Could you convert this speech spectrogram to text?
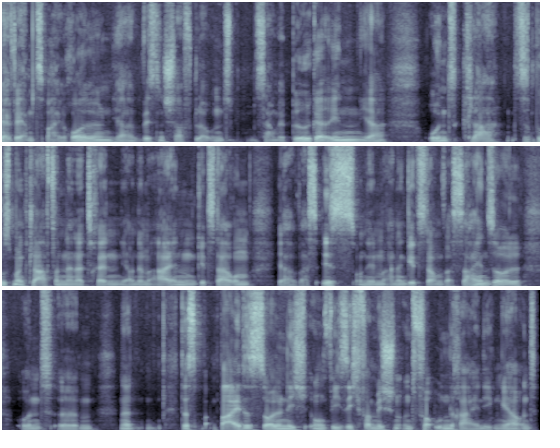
Ja, wir haben zwei Rollen, ja, Wissenschaftler und, sagen wir, BürgerInnen, ja, und klar, das muss man klar voneinander trennen, ja, und im einen geht es darum, ja, was ist, und im anderen geht es darum, was sein soll, und ähm, ne, das beides soll nicht irgendwie sich vermischen und verunreinigen, ja, und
